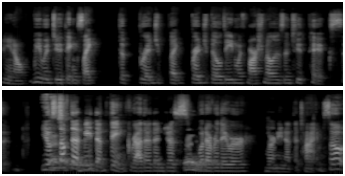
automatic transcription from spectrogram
you know, we would do things like the bridge like bridge building with marshmallows and toothpicks and you know, That's stuff that made them think rather than just right. whatever they were learning at the time. So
